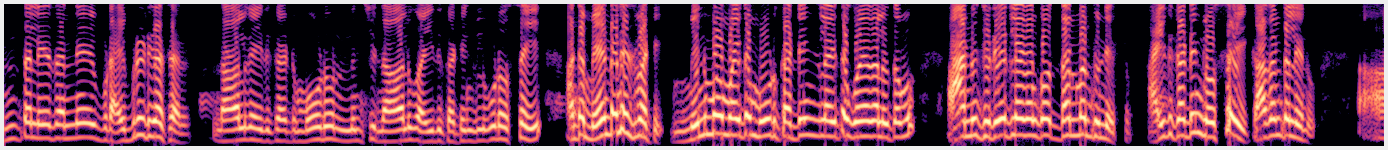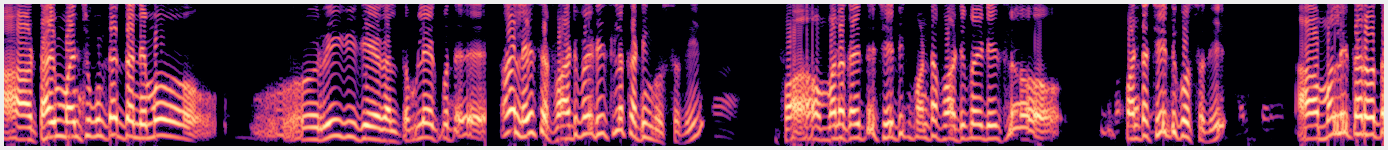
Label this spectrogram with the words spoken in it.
ఎంత లేదన్నీ ఇప్పుడు హైబ్రిడ్గా సార్. నాలుగు ఐదు కట్ మూడు నుంచి నాలుగు ఐదు కటింగ్లు కూడా వస్తాయి. అంటే మెయింటెనెన్స్ బట్టి. మినిమం అయితే మూడు కటింగ్లు అయితే కోయగలుగుతాము. ఆ నుంచి రేట్ లేదనుకో దాని మంది ఉండేస్తాం. ఐదు కటింగ్లు వస్తాయి కాదంటలేను. ఆ టైం మంచిగా ఉంటే దాన్ని ఏమో రీగి చేయగలుగుతాం. లేకపోతే లేదు సార్ ఫార్టీ ఫైవ్ డేస్లో కటింగ్ వస్తుంది. మనకైతే చేతికి పంట ఫార్టీ ఫైవ్ డేస్లో పంట చేతికి వస్తుంది. మళ్ళీ తర్వాత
